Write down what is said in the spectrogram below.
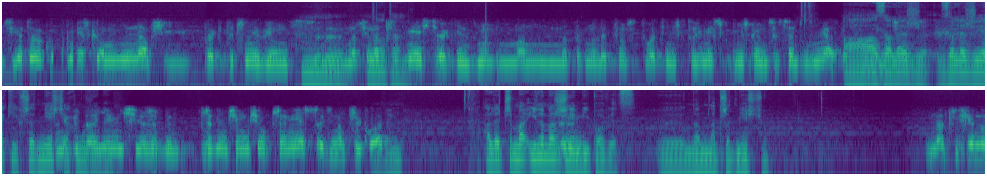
Znaczy, Ja to akurat mieszkam na wsi praktycznie, więc e, znaczy na No tak. przedmieściach, więc m- mam na pewno lepszą sytuację niż ktoś miesz- mieszkający w centrum miasta. A, momencie. zależy, zależy jakich Nie przedmieściach wydaje mówimy. mi się, żebym, żebym się musiał przemieszczać na przykład. Mhm. Ale czy ma, ile masz Y- ziemi, powiedz, y, nam na przedmieściu? Znaczy się, no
